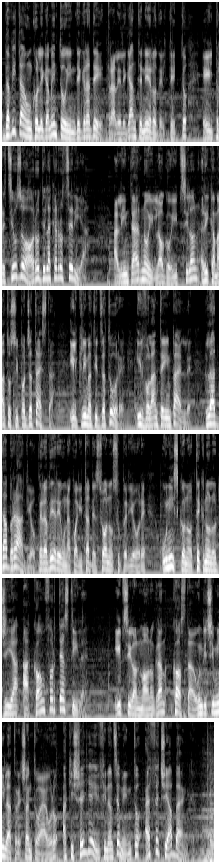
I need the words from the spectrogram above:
dà vita a un collegamento in degradé tra l'elegante nero del tetto e il prezioso oro della carrozzeria. All'interno il logo Y ricamato sui poggiatesta, il climatizzatore, il volante in pelle, la DAB radio per avere una qualità del suono superiore uniscono tecnologia a comfort e a stile. Y Monogram costa 11.300 euro a chi sceglie il finanziamento FCA Bank.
